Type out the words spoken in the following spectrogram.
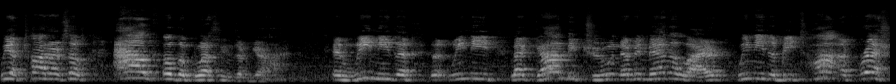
We have taught ourselves out of the blessings of God. And we need to, we need, let God be true and every man a liar. We need to be taught afresh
